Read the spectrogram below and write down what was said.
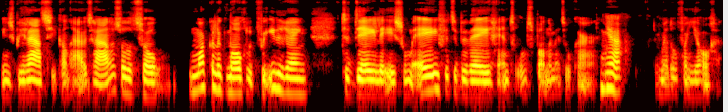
inspiratie kan uithalen. Zodat het zo makkelijk mogelijk voor iedereen te delen is om even te bewegen en te ontspannen met elkaar. Ja. Door middel van yoga.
